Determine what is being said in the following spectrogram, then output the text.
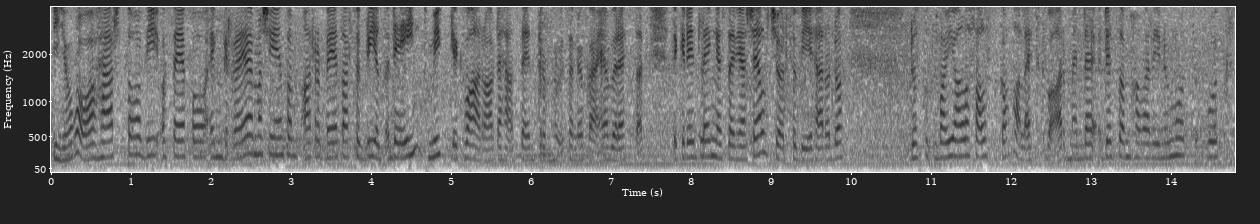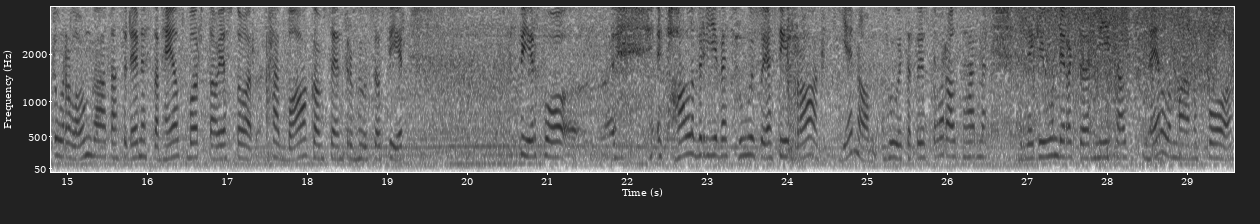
Ja, här står vi och ser på en grävmaskin som arbetar febrilt. Det är inte mycket kvar av det här centrumhuset nu kan jag berätta. Jag tycker det är inte länge sedan jag själv körde förbi här och då då var ju i alla fall skalet kvar. Men det, det som har varit nu mot, mot Stora Långgatan så det är nästan helt borta och jag står här bakom centrumhuset och ser, ser på eh, ett halvrivet hus och jag ser rakt genom huset. Och jag står alltså här med regiondirektör Mikael Snellman på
